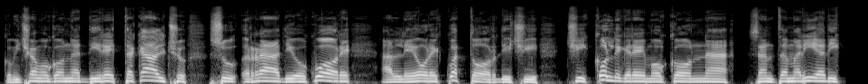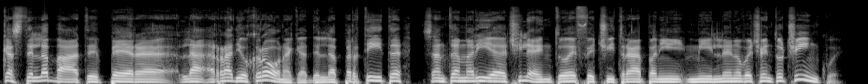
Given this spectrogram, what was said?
Cominciamo con diretta calcio su Radio Cuore alle ore 14. Ci collegheremo con Santa Maria di Castellabate per la radiocronaca della partita Santa Maria Cilento FC Trapani 1905.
